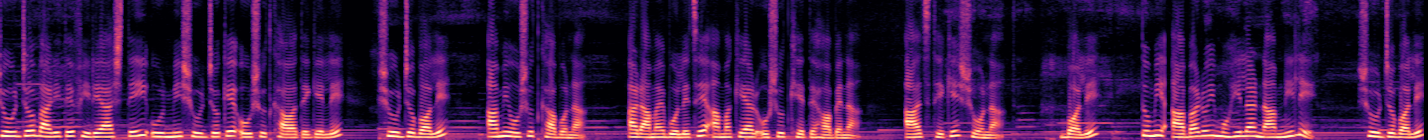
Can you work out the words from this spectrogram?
সূর্য বাড়িতে ফিরে আসতেই উর্মি সূর্যকে ওষুধ খাওয়াতে গেলে, সূর্য বলে, আমি ওষুধ খাব না। আর আমায় বলেছে, আমাকে আর ওষুধ খেতে হবে না। আজ থেকে শোনা। বলে, তুমি আবার ওই মহিলার নাম নিলে? সূর্য বলে,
